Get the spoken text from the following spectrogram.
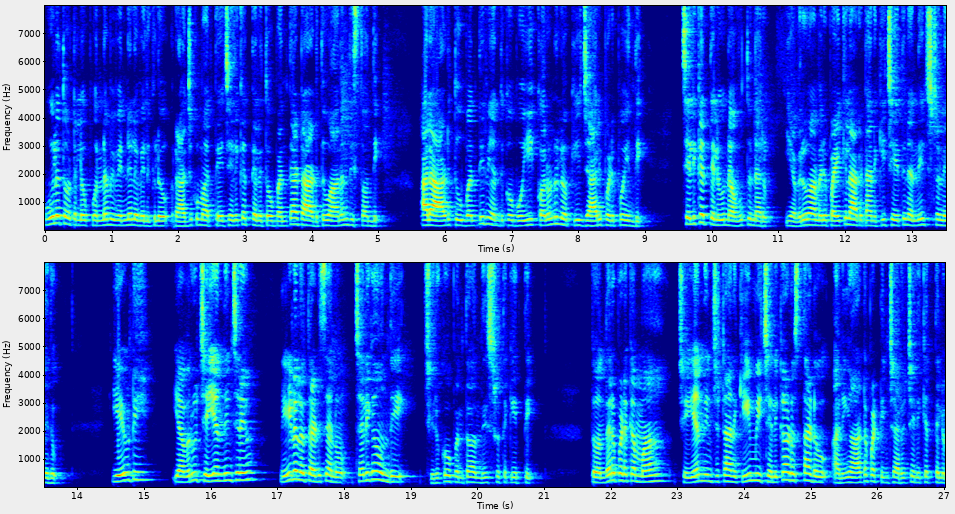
పూల తోటలో పున్నమి వెన్నెల వెలుగులో రాజకుమార్తె చెలికత్తెలతో బంతాట ఆడుతూ ఆనందిస్తోంది. అలా ఆడుతూ బంతిని అందుకోబోయి కొలనులోకి జారి పడిపోయింది. చెలికత్తెలు నవ్వుతున్నారు. ఎవరూ ఆమెను పైకి లాగటానికి చేతిని అందించడం లేదు. ఏమిటి? ఎవరూ చెయ్యి అందించరేం నీళ్ళలో తడిశాను. చలిగా ఉంది. చిరుకోపంతో అంది శృతకీర్తి. తొందరపడకమ్మా. చెయ్యందించటానికి మీ చెలికాడొస్తాడు అని ఆట పట్టించారు చెలికెత్తలు.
